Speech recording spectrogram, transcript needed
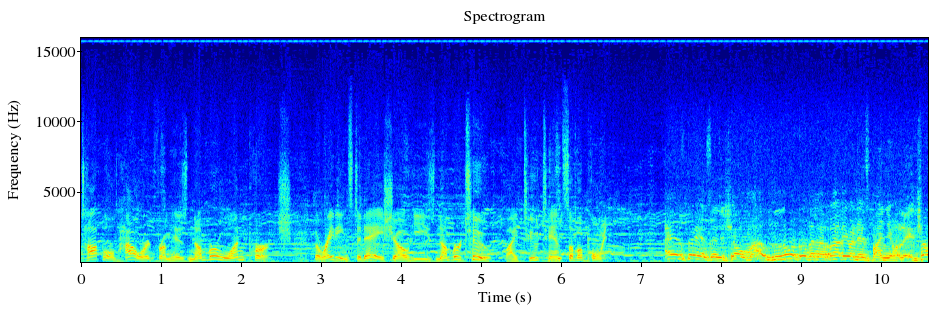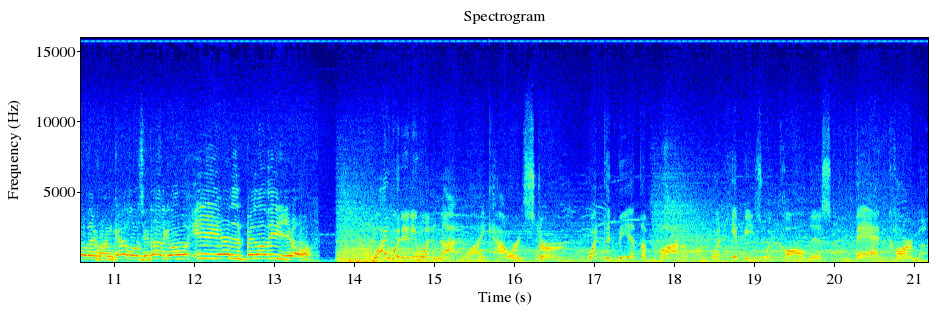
toppled Howard from his number one perch. The ratings today show he's number two by two-tenths of a point. Este es el show más loco de la radio en español, el show de Juan Carlos Hidalgo y El Peladillo. Why would anyone not like Howard Stern? What could be at the bottom of what hippies would call this bad karma?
